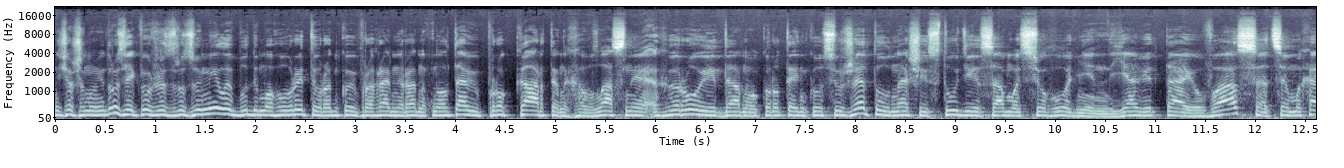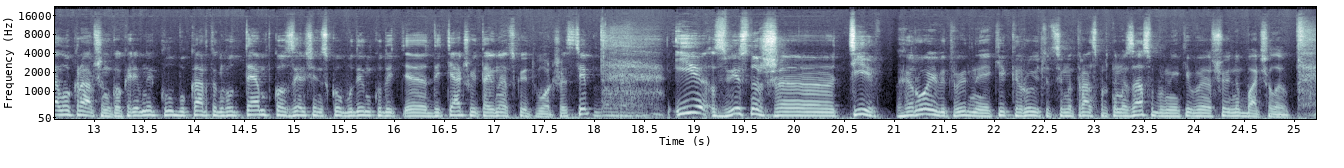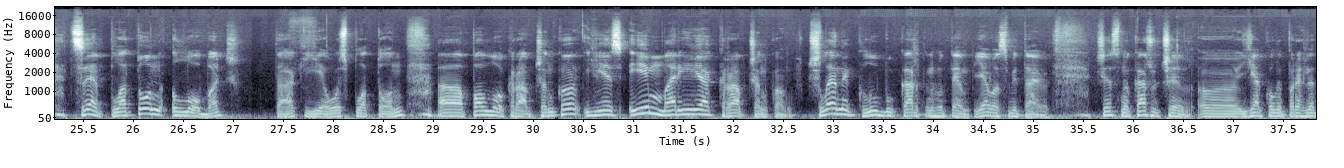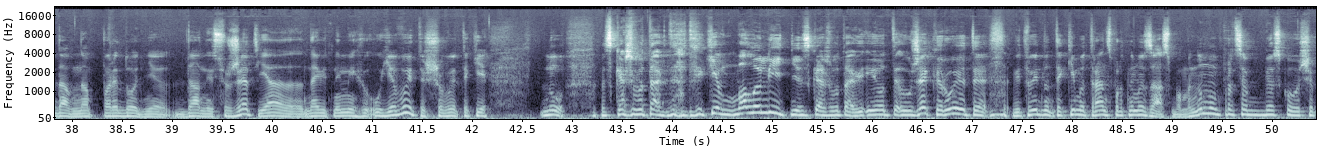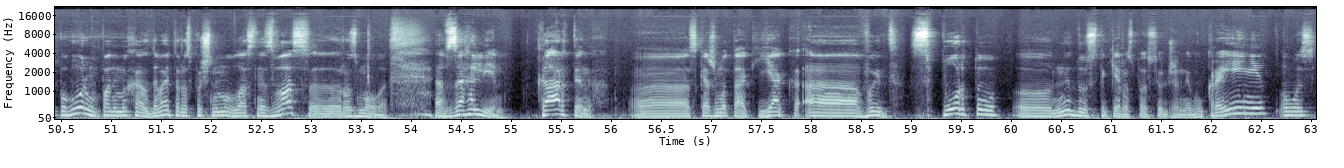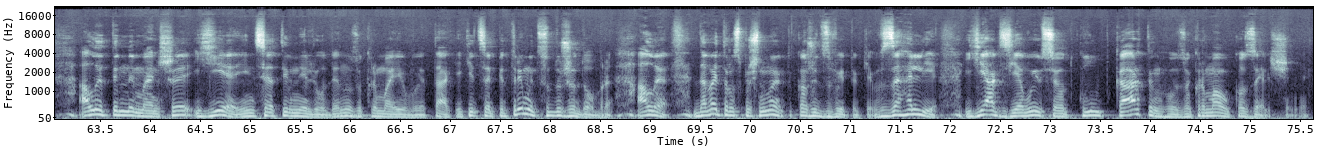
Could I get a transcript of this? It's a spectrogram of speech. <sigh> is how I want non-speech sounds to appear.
Ну що, шановні друзі, як ви вже зрозуміли, будемо говорити у ранковій програмі Ранок на Алтаві про картинг. Власне, герої даного коротенького сюжету у нашій студії саме сьогодні. Я вітаю вас. Це Михайло Кравченко, керівник клубу картингу Темп Козельщинського будинку е, дитячої та юнацької творчості. І, звісно ж, е, ті герої, відповідно, які керують цими транспортними засобами, які ви щойно бачили. Це Платон Лобач. Так, є ось Платон, Павло Крапченко є і Марія Крапченко, члени клубу картингу Темп. Я вас вітаю. Чесно кажучи, е, я коли переглядав напередодні даний сюжет, я навіть не міг уявити, що ви такі. Ну, скажімо так, <laughs> такі малолітні, скажімо так, і от вже керуєте відповідно такими транспортними засобами. Ну, ми про це обов'язково ще поговоримо. Пане Михайло, давайте розпочнемо власне з вас е, розмови. Взагалі, картинг, скажімо так, як е, вид спорту е, не досить таки розповсюджений в Україні. Ось, але тим не менше є ініціативні люди, ну зокрема і ви, так, які це підтримують. Це дуже добре. Але давайте розпочнемо, як то кажуть, з витоків. Взагалі, як з'явився от клуб картингу, зокрема у Козельщині?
